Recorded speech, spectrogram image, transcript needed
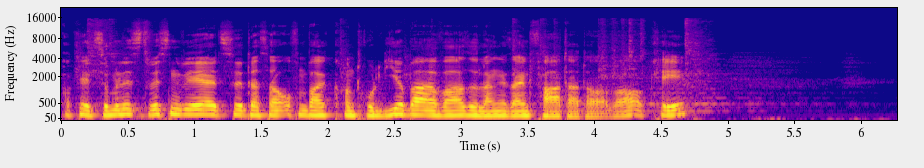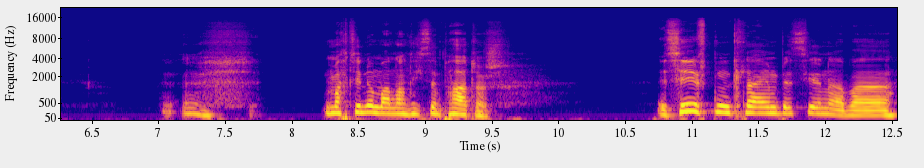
Okay, zumindest wissen wir jetzt, dass er offenbar kontrollierbar war, solange sein Vater da war. Okay. Äh, Macht ihn immer noch nicht sympathisch. Es hilft ein klein bisschen, aber...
